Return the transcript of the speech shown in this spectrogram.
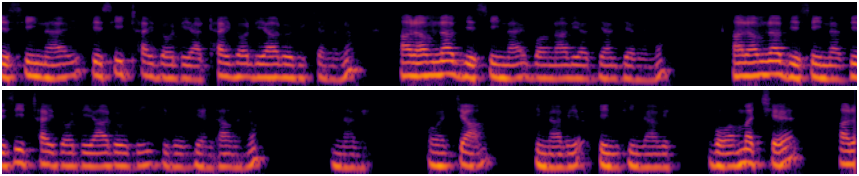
ပစ္စည်း၌ပစ္စည်းထိုက်သောတရားထိုက်သောတရားတို့ဒီပြန်တယ်နော်အာရမဏပစ္စည်း၌ပေါ်နာလေးပြန်ပြန်မယ်နော်အာရမဏပစ္စည်းနာပစ္စည်းထိုက်သောတရားတို့သည်ဒီလိုပြန်ထားမယ်နော်ဒီနာလေးဟောကြဒီနာလေးဒီဒီနာလေးဘောအမှတ်ချက်အာရ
